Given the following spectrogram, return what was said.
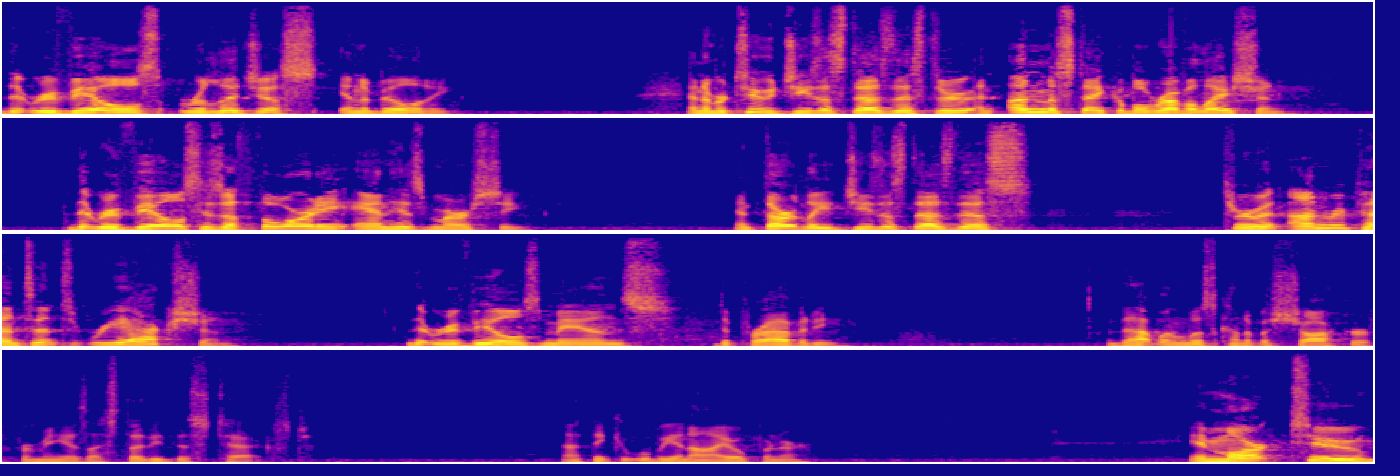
that reveals religious inability. And number two, Jesus does this through an unmistakable revelation that reveals his authority and his mercy. And thirdly, Jesus does this through an unrepentant reaction that reveals man's depravity. That one was kind of a shocker for me as I studied this text. I think it will be an eye opener. In Mark 2,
